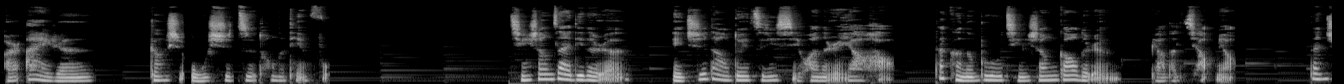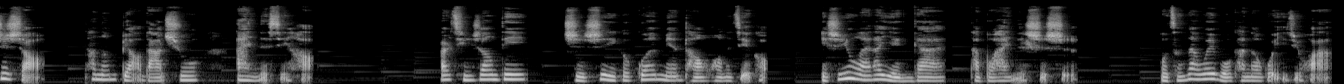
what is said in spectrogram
而爱人，更是无师自通的天赋。情商再低的人，也知道对自己喜欢的人要好，他可能不如情商高的人表达的巧妙，但至少他能表达出爱你的信号。而情商低只是一个冠冕堂皇的借口，也是用来他掩盖他不爱你的事实。我曾在微博看到过一句话：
